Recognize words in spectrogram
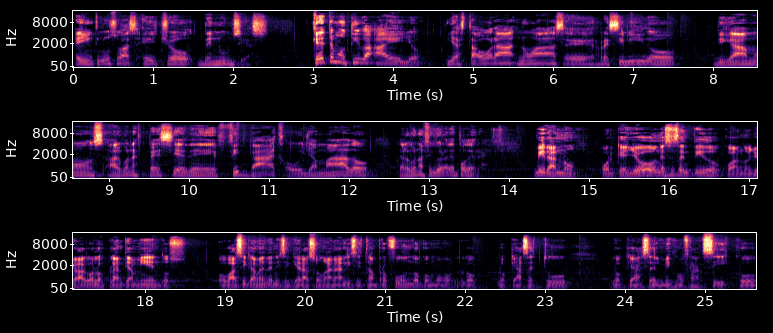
e incluso has hecho denuncias. ¿Qué te motiva a ello? Y hasta ahora no has eh, recibido, digamos, alguna especie de feedback o llamado de alguna figura de poder. Mira, no, porque yo en ese sentido, cuando yo hago los planteamientos, o básicamente ni siquiera son análisis tan profundos como lo, que haces tú, lo que hace el mismo Francisco.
